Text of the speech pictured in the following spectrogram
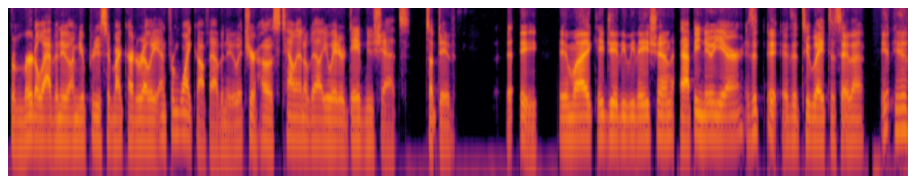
from Myrtle Avenue. I'm your producer, Mike Cardarelli, and from Wyckoff Avenue, it's your host, talent evaluator Dave Newshatz. What's up, Dave? Hey, hey, Mike. Hey, Nation. Happy New Year. Is it is it too late to say that? It is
